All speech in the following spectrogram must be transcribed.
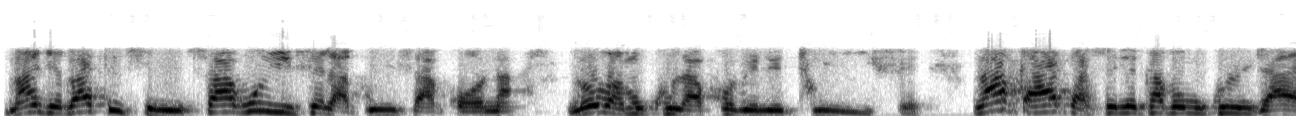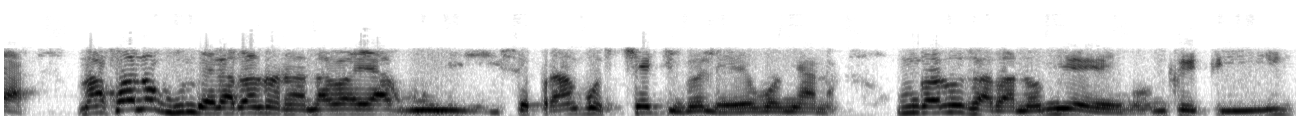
manje bathi simsakuyise lapho uyisa khona noba mkhulu akho belethuyise nagada sele khabo omkhulu njaya masanokuvimbela abantwana nabayakuyise branko sitshejule leyo bonyana umntwana uzaba nomyeko mqedile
